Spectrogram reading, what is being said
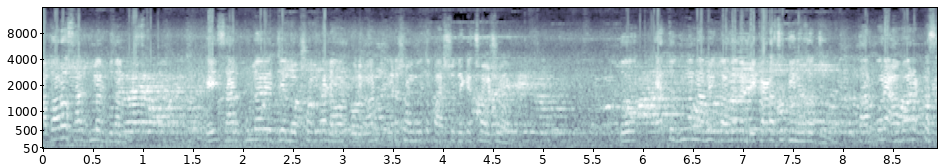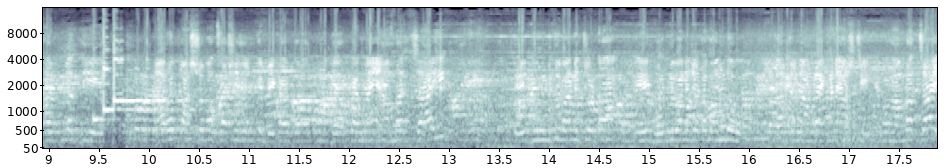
আবারও সার্কুলার প্রদান করছে। এই সার্কুলারের যে লোক সংখ্যা নেওয়ার পরিমাণ, এটা সম্ভবত পাঁচশো থেকে ছয়শো তো এতগুলো নাবিক বাজারে বেকার আছে তিন হাজার জন। তারপরে আবার একটা সার্কুলার দিয়ে আরও পাঁচশো বা ছশো জনকে বেকার করার কোনো দরকার নাই। আমরা চাই এই দুর্নীতি বাণিজ্যটা, এই ভর্তি বাণিজ্যটা বন্ধ হোক। তার জন্য আমরা এখানে আসছি। এবং আমরা চাই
